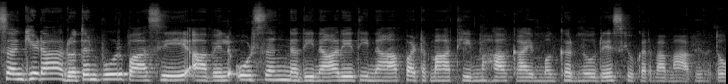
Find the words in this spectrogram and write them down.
સંખેડા રતનપુર પાસે આવેલ ઓરસંગ નદીના રેતીના પટમાંથી મહાકાય મગરનો રેસ્ક્યુ કરવામાં આવ્યો હતો.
